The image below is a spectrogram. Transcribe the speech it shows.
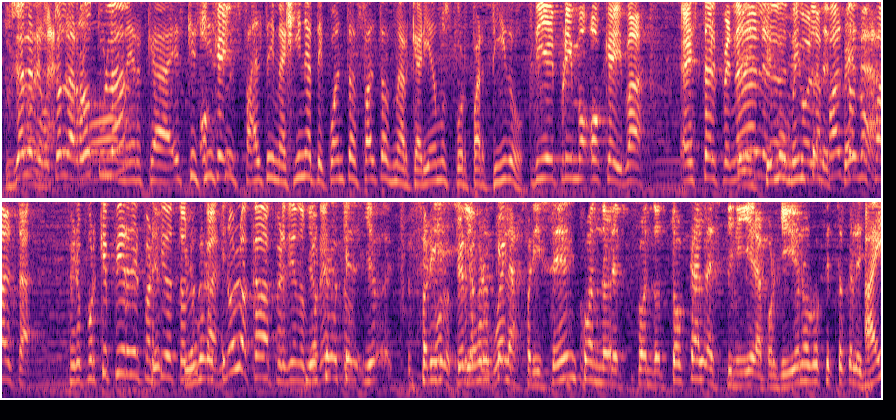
Pues ya le rebotó en la No, rótula. Merca, es que si esto es falta, imagínate cuántas faltas marcaríamos por partido. DJ Primo, ok, va. Ahí está el penal. ¿Pero en qué eh, digo, momento ¿La le falta o no falta? Pero ¿por qué pierde el partido Yo- Toluca? que- no lo acaba perdiendo Yo por creo esto. que, yo, Fri- No, creo que la frisen cuando, le- cuando toca la espinillera, porque yo no veo que toque la Ahí,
